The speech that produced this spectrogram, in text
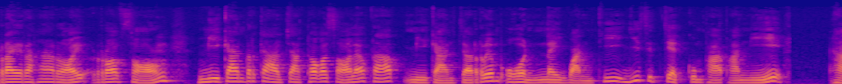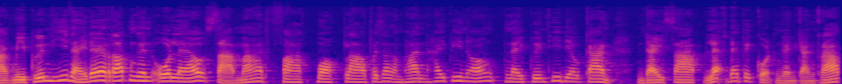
ไร่ละ 500 รอบ 2 มีการประกาศจากทกสแล้วครับ มีการจะเริ่มโอนในวันที่ 27 กุมภาพันธ์นี้ หากมีพื้นที่ไหนได้รับเงินโอนแล้ว สามารถฝากบอกกล่าวประชาสัมพันธ์ให้พี่น้องในพื้นที่เดียวกัน ได้ทราบและได้ไปกดเงินกันครับ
